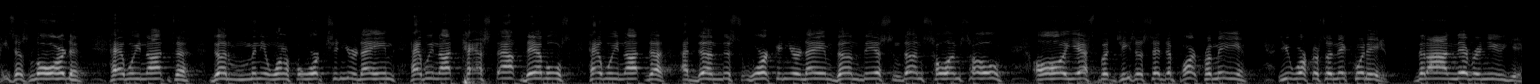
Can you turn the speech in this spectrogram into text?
he says, Lord, have we not uh, done many wonderful works in your name? Have we not cast out devils? Have we not uh, uh done this work in your name, done this and done so and so? Oh, yes, but Jesus said, Depart from me, you workers of iniquity, that I never knew you.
